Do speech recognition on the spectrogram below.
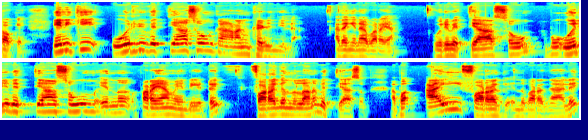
ഓക്കെ. എനിക്ക് ഒരു വ്യത്യാസവും കാണാൻ കഴിഞ്ഞില്ല. അതെങ്ങനെയാ പറയാ? ഒരു വ്യത്യാസവും അപ്പോൾ ഒരു വ്യത്യാസവും എന്ന് പറയാൻ വേണ്ടിയിട്ട് ഫറഗ് എന്നുള്ളതാണ് വ്യത്യാസം. അപ്പോൾ ഐ ഫറഗ് എന്ന് പറഞ്ഞാൽ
